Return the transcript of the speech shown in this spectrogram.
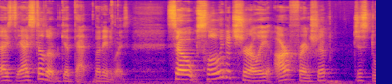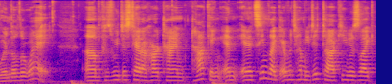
I, I still don't get that, but anyways. So slowly but surely, our friendship just dwindled away because um, we just had a hard time talking, and and it seemed like every time we did talk, he was like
